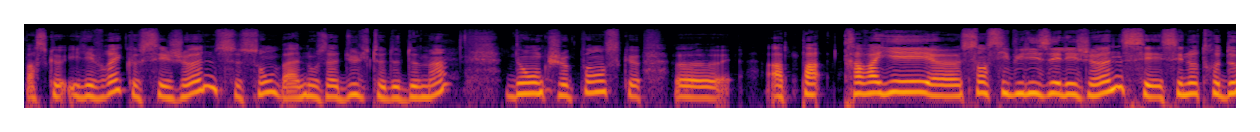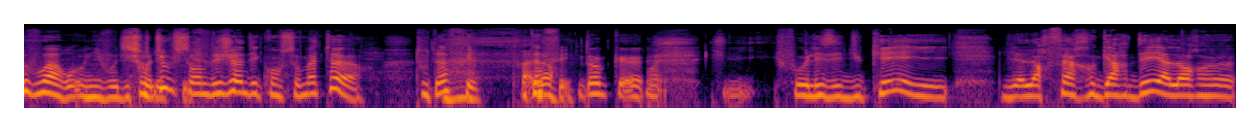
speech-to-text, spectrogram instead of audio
Parce qu'il est vrai que ces jeunes, ce sont bah, nos adultes de demain. Donc je pense que à travailler, sensibiliser les jeunes, c'est notre devoir au niveau du Surtout qu'ils sont déjà des consommateurs. Tout à fait. Tout à fait. Donc, euh, il faut les éduquer, et, leur faire regarder alors euh,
